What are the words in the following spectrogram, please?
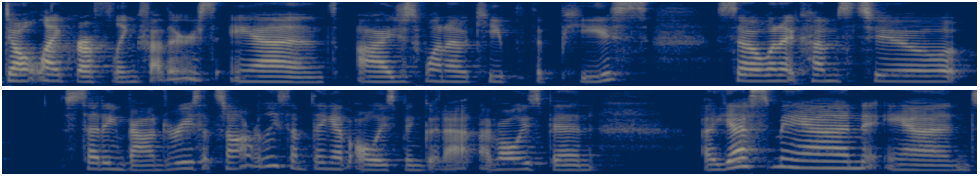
don't like ruffling feathers and I just want to keep the peace. So when it comes to setting boundaries, that's not really something I've always been good at. I've always been a yes man and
